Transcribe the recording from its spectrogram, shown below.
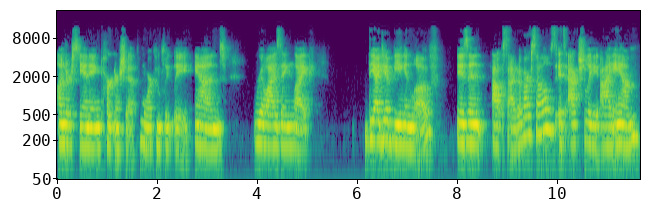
understanding partnership more completely and realizing like the idea of being in love isn't outside of ourselves. It's actually i am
